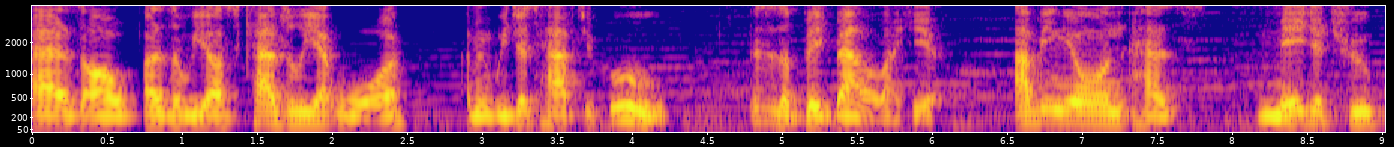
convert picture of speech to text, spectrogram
as our as we are casually at war. I mean, we just have to. Ooh, this is a big battle right here. Avignon has major troop.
